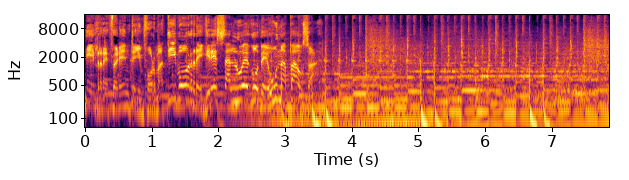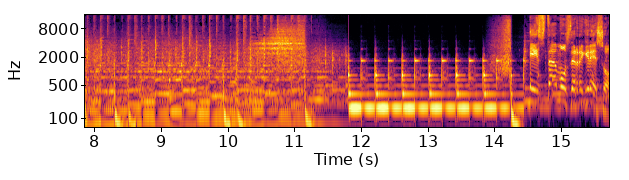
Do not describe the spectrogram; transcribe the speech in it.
El referente informativo regresa luego de una pausa. Estamos de regreso.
